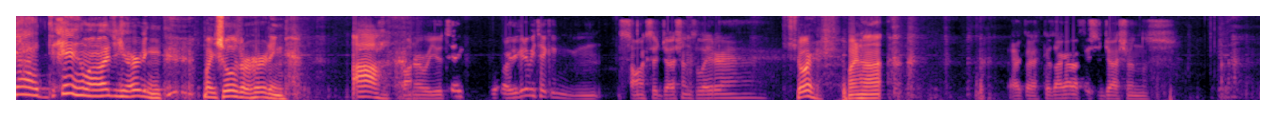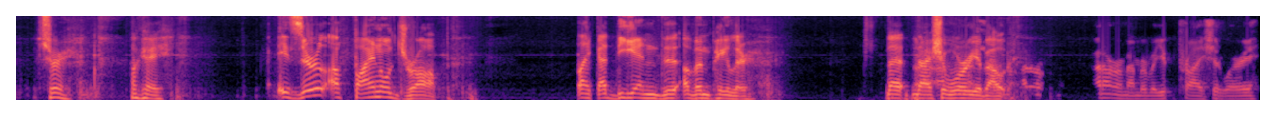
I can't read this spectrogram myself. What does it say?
God damn, I'm actually hurting. My shoulders are hurting. Ah, Connor, will you take? Are you gonna be taking song suggestions later? sure. Why not? Okay, because I got a few suggestions. Sure. Okay. Is there a final drop? Like at the end of Impaler? That, that I uh, should worry about. I don't, I don't remember, but you probably should worry.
